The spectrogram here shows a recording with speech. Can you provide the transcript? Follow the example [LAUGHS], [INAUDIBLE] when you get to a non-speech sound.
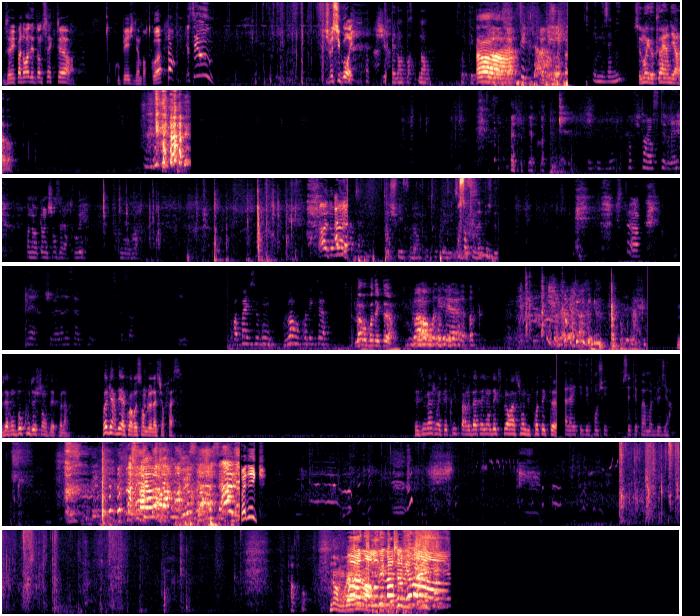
Vous avez pas le droit d'être dans le secteur. Coupé, je dis n'importe quoi. Cassez-vous Je me suis gouré. Dans le, por- dans le protecteur. Ah Et mes amis Ce mot, il veut plus rien dire là-bas. [LAUGHS] Oh putain, alors c'était vrai. On a encore une chance de la retrouver. Voir. Ah, dommage Tes cheveux ils font n'importe quoi. On s'en fout. plus de. Putain. Mère, je m'adresse à vous. C'est pas ça. Si. Je crois pas une seconde. Gloire au protecteur. Gloire au protecteur. Gloire au protecteur. Nous avons beaucoup de chance d'être là. Regardez à quoi ressemble la surface. Ces images ont été prises par le bataillon d'exploration du protecteur. Elle a été débranchée. C'était pas à moi de le dire. Panique Parfois. Non mais Oh non, de-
